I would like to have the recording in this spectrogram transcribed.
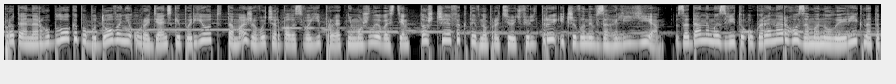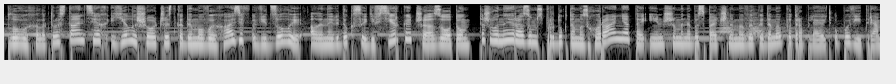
Проте енергоблоки побудовані у радянський період та майже вичерпали свої проектні можливості. Тож чи ефективно працюють фільтри і чи вони взагалі є? За даними звіту Укренерго, за минулий рік на теплових електростанціях є лише очистка димових газів від золи, але не від оксидів сірки чи азоту. Тож вони разом з продуктами згорання та іншими небезпечними викидами потрапляють у повітря.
